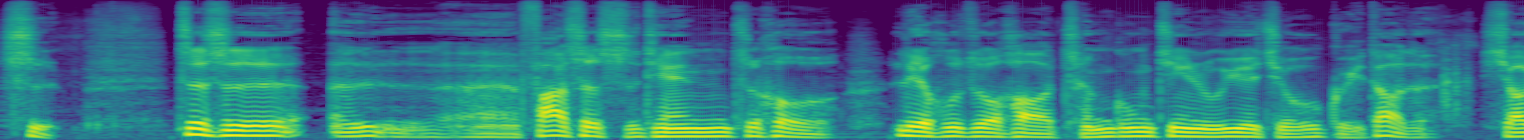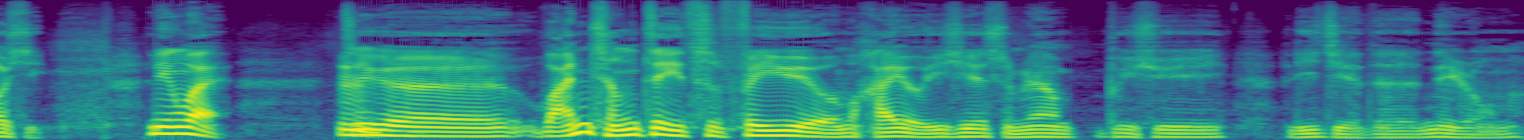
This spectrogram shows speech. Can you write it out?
是，这是呃呃发射十天之后，猎户座号成功进入月球轨道的消息。另外，这个完成这一次飞跃，我们还有一些什么样必须理解的内容呢？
